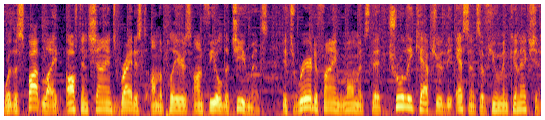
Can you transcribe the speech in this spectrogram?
where the spotlight often shines brightest on the player's on field achievements, it's rare to find moments that truly capture the essence of human connection.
